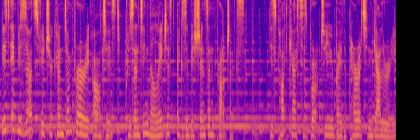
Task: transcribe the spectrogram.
These episodes feature contemporary artists presenting their latest exhibitions and projects. This podcast is brought to you by the Perrotin Gallery,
